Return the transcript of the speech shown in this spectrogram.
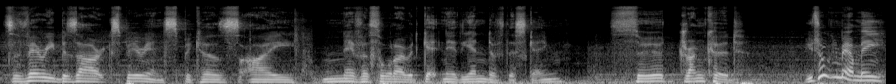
It's a very bizarre experience because I never thought I would get near the end of this game. Third drunkard. You talking about me?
